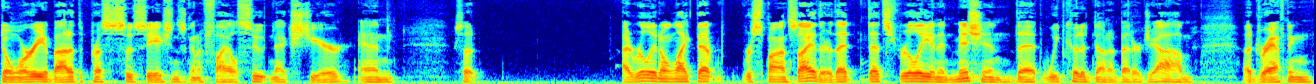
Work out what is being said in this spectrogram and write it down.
don't worry about it. The press association is going to file suit next year, and so I really don't like that response either. That that's really an admission that we could have done a better job of drafting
